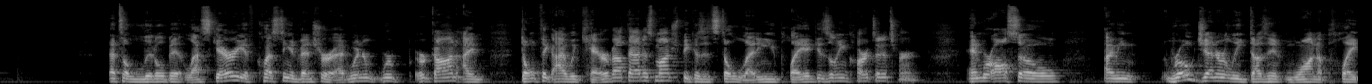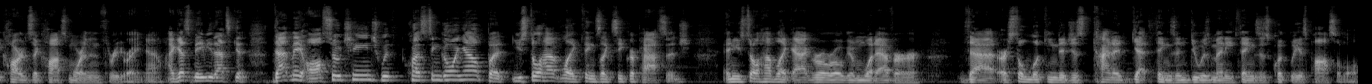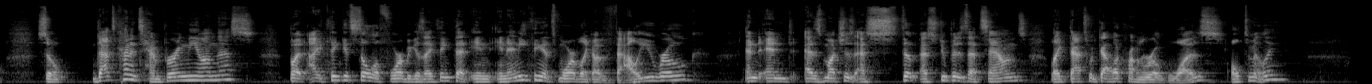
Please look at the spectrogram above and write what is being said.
that's a little bit less scary if questing adventurer or edwin were, are gone i don't think i would care about that as much because it's still letting you play a gazillion cards in a turn and we're also i mean Rogue generally doesn't want to play cards that cost more than three right now. I guess maybe that's. That may also change with questing going out, but you still have like things like Secret Passage, and you still have like Aggro Rogue and whatever that are still looking to just kind of get things and do as many things as quickly as possible. So that's kind of tempering me on this, but I think it's still a four because I think that in in anything that's more of like a value rogue, and and as much as as, stu- as stupid as that sounds, like that's what Galakrond Rogue was ultimately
